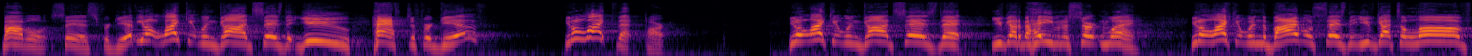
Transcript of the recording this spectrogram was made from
Bible says forgive. You don't like it when God says that you have to forgive. You don't like that part. You don't like it when God says that you've got to behave in a certain way. You don't like it when the Bible says that you've got to love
